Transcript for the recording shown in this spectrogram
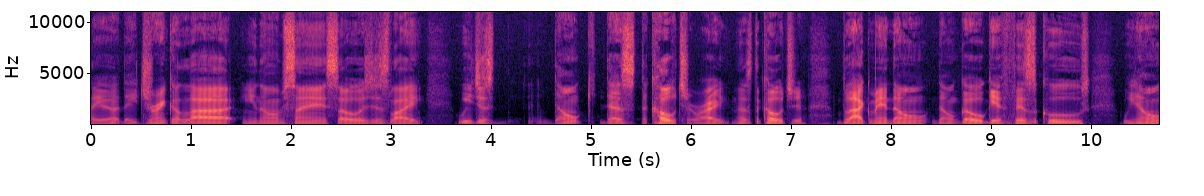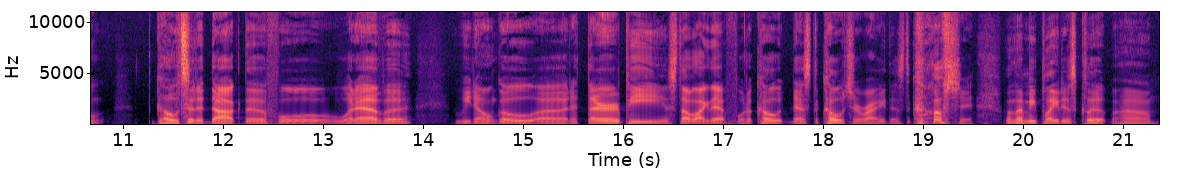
They uh, they drink a lot. You know what I'm saying? So it's just like we just don't. That's the culture, right? That's the culture. Black men don't don't go get physicals. We don't go to the doctor for whatever. We don't go uh, to therapy and stuff like that for the coach. That's the culture, right? That's the culture. Well, let me play this clip um,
